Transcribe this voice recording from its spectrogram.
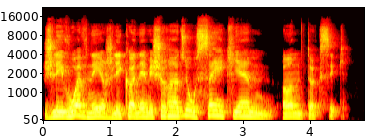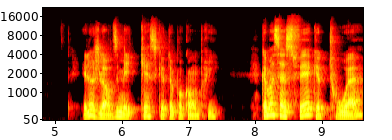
Je les vois venir, je les connais, mais je suis rendu au cinquième homme toxique. Et là, je leur dis Mais qu'est-ce que tu n'as pas compris? Comment ça se fait que toi,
